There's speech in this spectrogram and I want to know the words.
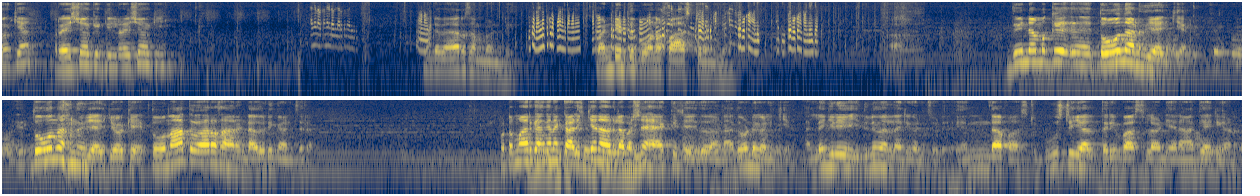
നോക്കിയാ? റേഷ്യോ നോക്കി കിൽ റേഷ്യോ നോക്കി. എന്റെ വേറെ സംഭവം ഉണ്ട് വണ്ടി എടുത്ത് പോണ ഫാസ്റ്റ് ഉണ്ടല്ലേ. ഇത് പിന്നെ നമുക്ക് തോന്നാണെന്ന് വിചാരിക്കുക തോന്നാണെന്ന് വിചാരിക്കുക ഓക്കെ തോന്നാത്ത വേറെ സാധനം ഉണ്ട്. അതുകൂടി കാണിച്ചു തരാം പൊട്ടന്മാർക്ക് അങ്ങനെ കളിക്കാൻ അറിയില്ല പക്ഷെ ഹാക്ക് ചെയ്തതാണ്. അതുകൊണ്ട് കളിക്കുക. അല്ലെങ്കിൽ ഇതിലും നന്നായിട്ട് കളിച്ചോട്. എന്താ ഫാസ്റ്റ് ബൂസ്റ്റ് ചെയ്യാതെ ഇത്രയും ഫാസ്റ്റുള്ള വണ്ടി ഞാൻ ആദ്യമായിട്ട് കാണാം.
